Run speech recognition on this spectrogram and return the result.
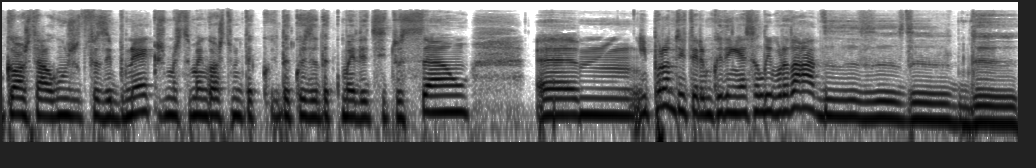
gosto de alguns de fazer bonecos, mas também gosto muito da, da coisa da comédia de situação. E pronto, e ter um bocadinho essa liberdade de, de- de- de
